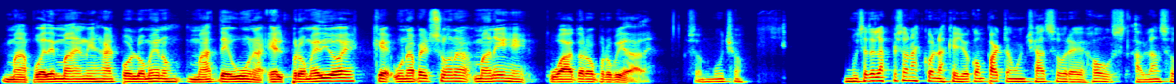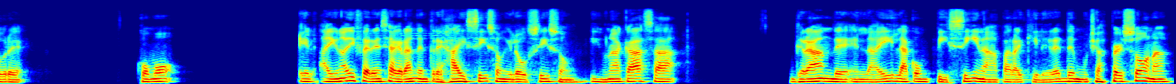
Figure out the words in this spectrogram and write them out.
ma- pueden manejar por lo menos más de una. El promedio es que una persona maneje cuatro propiedades. Eso es mucho. Muchas de las personas con las que yo comparto en un chat sobre host hablan sobre cómo hay una diferencia grande entre high season y low season. Y una casa grande en la isla con piscina para alquileres de muchas personas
